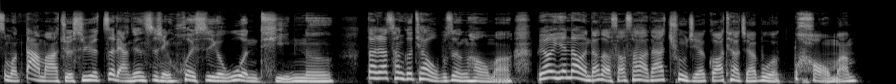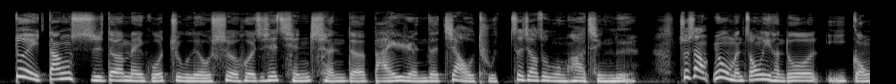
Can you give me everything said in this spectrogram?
什么大麻爵士乐这两件事情会是一个问题呢？大家唱歌跳舞不是很好吗？不要一天到晚打打杀杀，大家唱节瓜跳节步不好吗？对当时的美国主流社会，这些虔诚的白人的教徒，这叫做文化侵略。就像，因为我们中立很多义工，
